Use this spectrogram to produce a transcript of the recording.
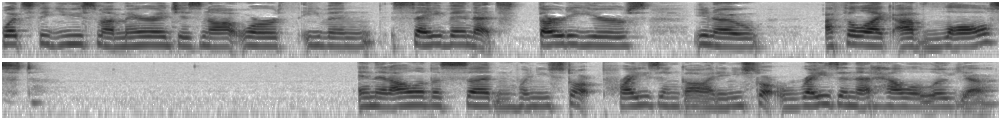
What's the use? My marriage is not worth even saving. That's 30 years, you know, I feel like I've lost. And then all of a sudden, when you start praising God and you start raising that hallelujah,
